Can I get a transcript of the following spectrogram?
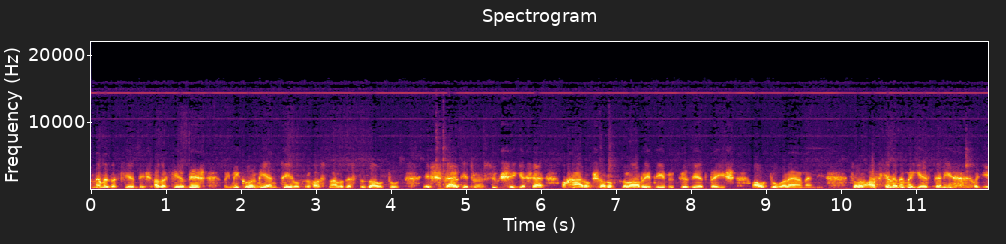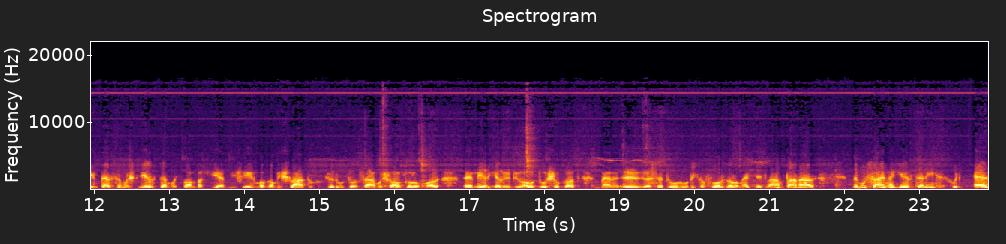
nem ez a kérdés. Az a kérdés, hogy mikor, milyen célokra használod ezt az autót, és feltétlenül szükséges-e a három sarokkal arrébb lévő közértbe is autóval elmenni. Szóval azt kellene megérteni, hogy én persze most értem, hogy vannak ilyen is. Én magam is látok a körúton számos alkalommal eh, mérgelődő autósokat, mert eh, összetorlódik a forgalom egy-egy lámpánál, de muszáj megérteni, hogy ez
